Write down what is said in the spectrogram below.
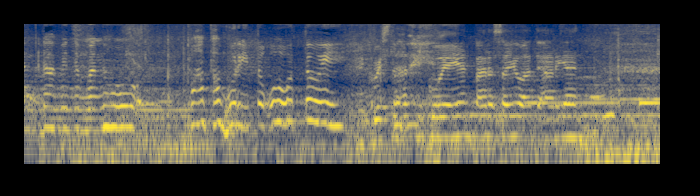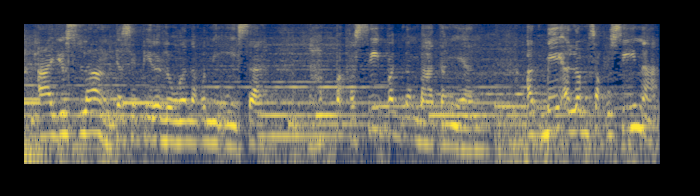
ang dami naman ho. Mga paborito ko ho to eh. Request lahat ni Kuya yan para sa'yo, Ate Arian. Ayos lang kasi tinulungan ako ni Isa. Napakasipag ng batang yan. At may alam sa kusina.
